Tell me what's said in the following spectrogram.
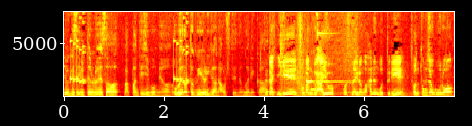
여기서 일대일로 해서 막판 뒤집으면 의외로 또 그 열기가 나올 수도 있는 거니까. 그러니까 이게 초반 그 아이오와 코커스나 이런 거 하는 곳들이 전통적으로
